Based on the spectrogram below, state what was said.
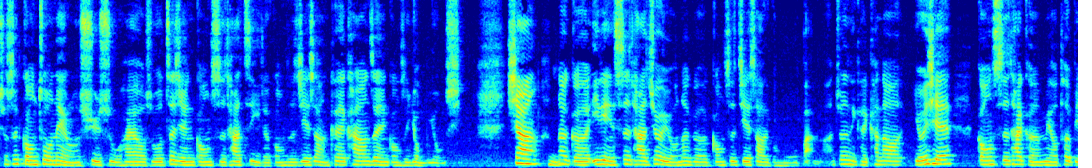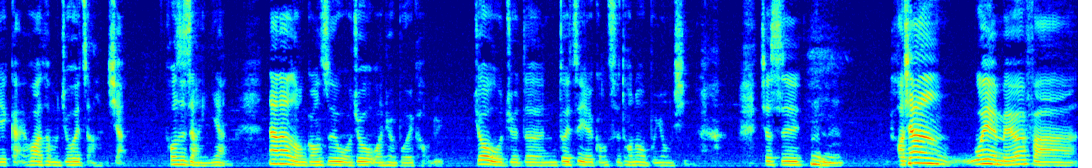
就是工作内容叙述，还有说这间公司他自己的公司介绍，你可以看到这间公司用不用心。像那个一零四，它就有那个公司介绍一个模板嘛，就是你可以看到有一些公司它可能没有特别改的话，他们就会长很像，或是长一样。那那种公司我就完全不会考虑。就我觉得你对自己的公司都那么不用心。就是，嗯，好像我也没办法，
